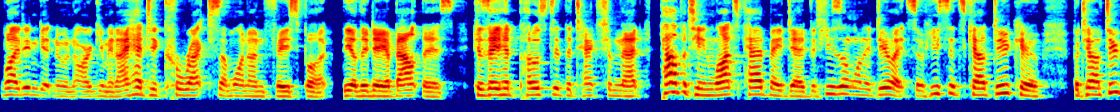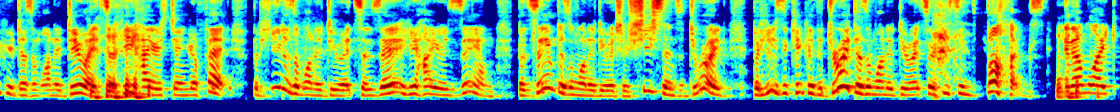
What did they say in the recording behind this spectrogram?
well, I didn't get into an argument. I had to correct someone on Facebook the other day about this because they had posted the text from that Palpatine wants Padme dead, but he doesn't want to do it, so he sends Count Dooku, but Count Dooku doesn't want to do it, so he hires Jango Fett, but he doesn't want to do it, so Z- he hires Zam, but Zam doesn't want to do it, so she sends a droid, but here's the kicker: the droid doesn't want to do it, so he sends Bugs, and I'm like,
